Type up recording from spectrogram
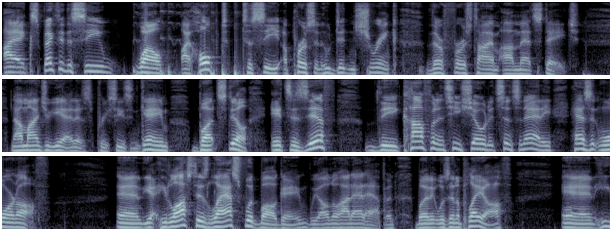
I expected to see. Well, I hoped to see a person who didn't shrink their first time on that stage. Now, mind you, yeah, it is a preseason game, but still, it's as if the confidence he showed at Cincinnati hasn't worn off. And yeah, he lost his last football game. We all know how that happened, but it was in a playoff, and he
